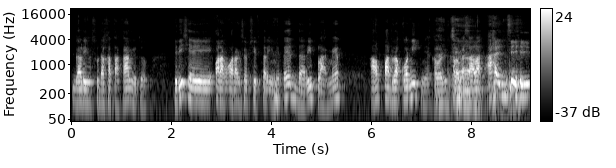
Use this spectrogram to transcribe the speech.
gali sudah katakan gitu jadi si orang-orang shifter ini teh dari planet Alpha Draconicnya kalau kalau nggak salah. Anjing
